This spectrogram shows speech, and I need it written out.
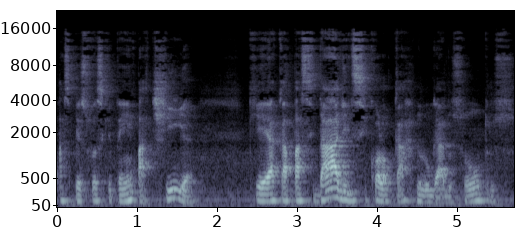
as pessoas que têm empatia, que é a capacidade de se colocar no lugar dos outros,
